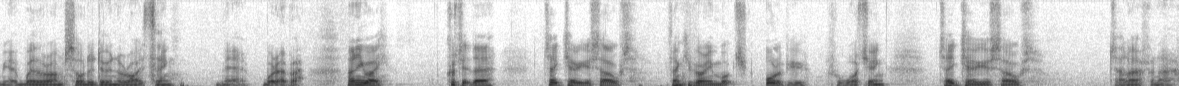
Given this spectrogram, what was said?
yeah, whether I'm sort of doing the right thing. Yeah, whatever. Anyway, cut it there. Take care of yourselves. Thank you very much, all of you, for watching. Take care of yourselves. Ta-da for now.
